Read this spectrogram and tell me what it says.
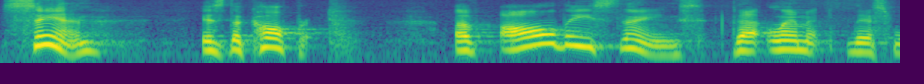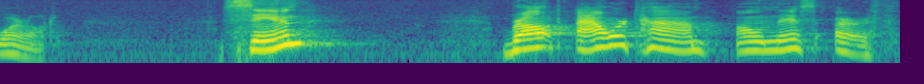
Sin is the culprit of all these things that limit this world. Sin brought our time on this earth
